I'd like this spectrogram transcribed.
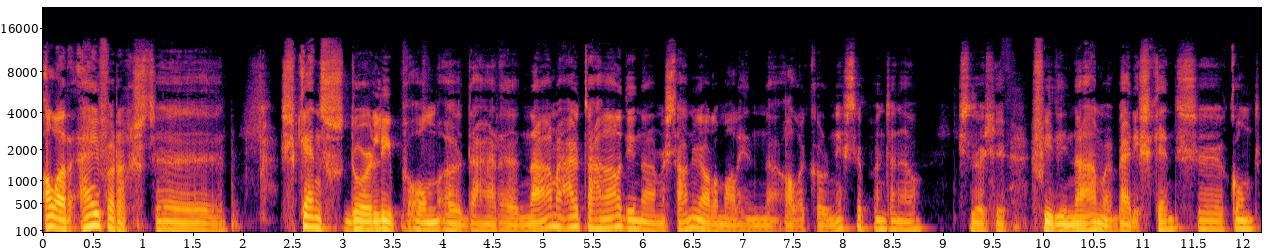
uh, allerijverigst scans doorliep om daar namen uit te halen. Die namen staan nu allemaal in allekolonisten.nl. Zodat je via die namen bij die scans komt...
